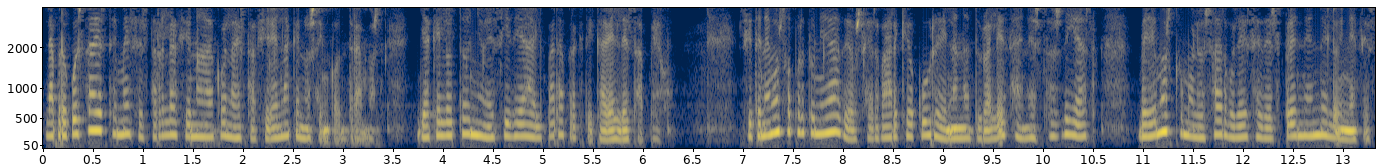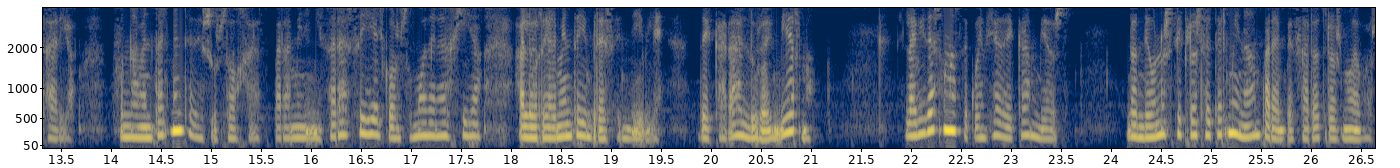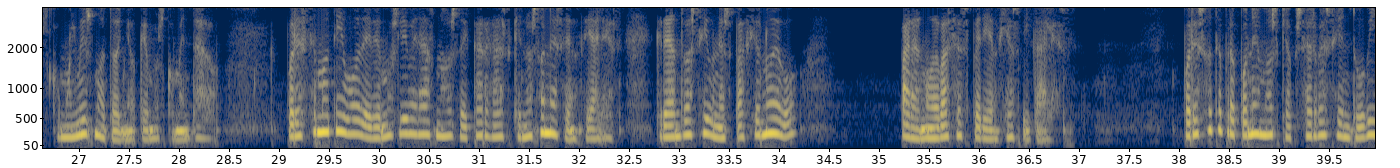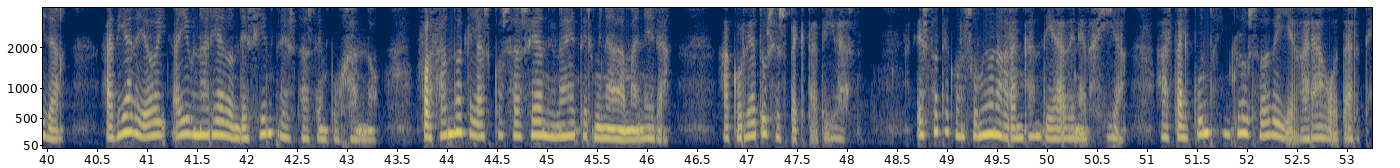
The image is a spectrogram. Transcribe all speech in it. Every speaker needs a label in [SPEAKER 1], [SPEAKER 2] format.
[SPEAKER 1] La propuesta de este mes está relacionada con la estación en la que nos encontramos, ya que el otoño es ideal para practicar el desapego. Si tenemos oportunidad de observar qué ocurre en la naturaleza en estos días, veremos cómo los árboles se desprenden de lo innecesario, fundamentalmente de sus hojas, para minimizar así el consumo de energía a lo realmente imprescindible, de cara al duro invierno. La vida es una secuencia de cambios, donde unos ciclos se terminan para empezar otros nuevos, como el mismo otoño que hemos comentado. Por este motivo debemos liberarnos de cargas que no son esenciales, creando así un espacio nuevo para nuevas experiencias vitales. Por eso te proponemos que observes si en tu vida a día de hoy hay un área donde siempre estás empujando, forzando a que las cosas sean de una determinada manera, acorde a tus expectativas. Esto te consume una gran cantidad de energía, hasta el punto incluso de llegar a agotarte.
